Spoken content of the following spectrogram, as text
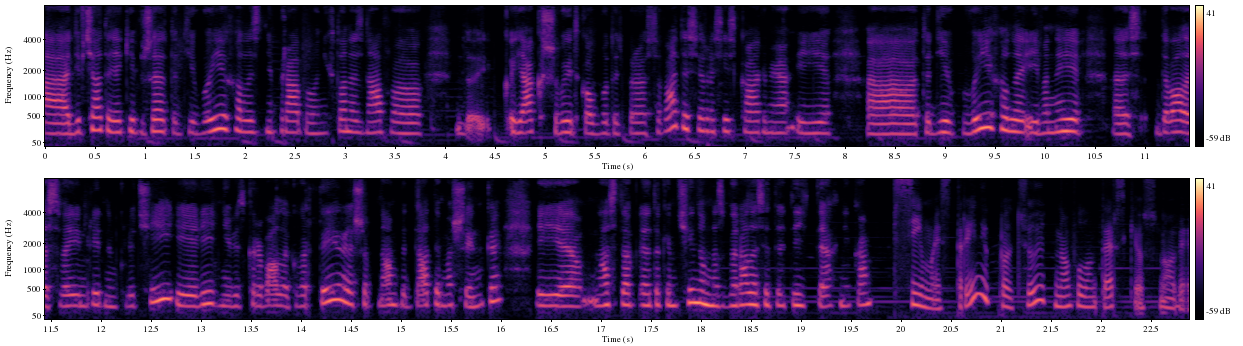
А дівчата, які вже тоді виїхали з Дніпра, бо ніхто не знав, е, як швидко будуть пересуватися російська армія. І тоді виїхали, і вони давали своїм рідним ключі, і рідні відкривали квартири, щоб нам віддати машинки. І у нас так е, таким чином назбиралася техніка. Всі майстрині працюють на волонтерській основі.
